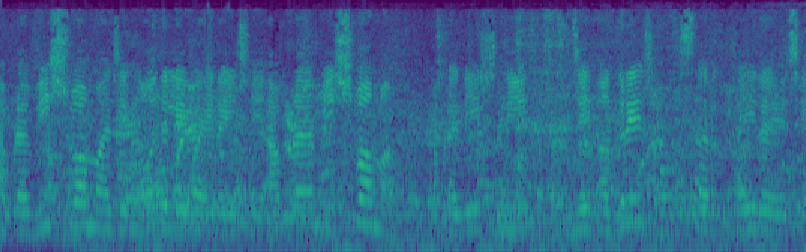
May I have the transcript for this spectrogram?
આપણા વિશ્વમાં જે નોંધ લેવાઈ રહી છે, આપણા વિશ્વમાં આપણા દેશની જે અગ્રેસર થઈ રહ્યો છે,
